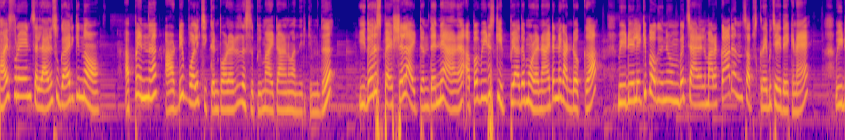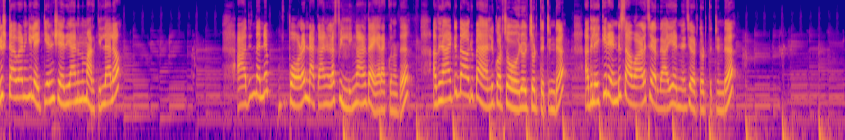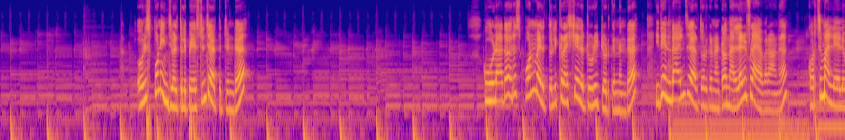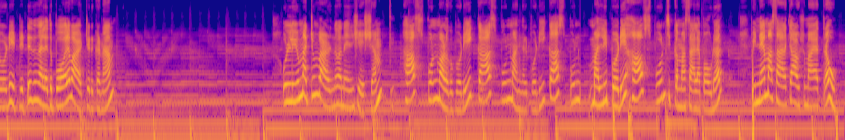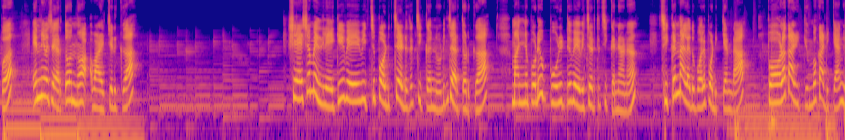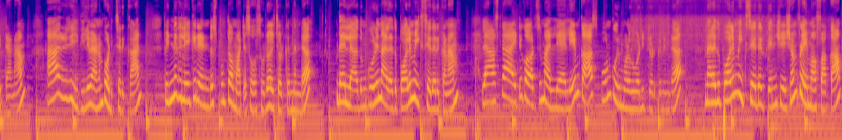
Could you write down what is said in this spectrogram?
Hi friends എല്ലാവരും സുഖമായിരിക്കുന്നോ? അപ്പം ഇന്ന് അടിപൊളി ചിക്കൻ പോളയുടെ റെസിപ്പിയുമായിട്ടാണ് വന്നിരിക്കുന്നത്. ഇതൊരു സ്പെഷ്യൽ ഐറ്റം തന്നെയാണ്. അപ്പോൾ വീഡിയോ സ്കിപ്പ് ചെയ്യാതെ മുഴുവനായിട്ട് തന്നെ കണ്ടു വെക്കുക വീഡിയോയിലേക്ക് പോകുന്നതിന് മുമ്പ് ചാനൽ മറക്കാതെ ഒന്ന് സബ്സ്ക്രൈബ് ചെയ്തേക്കണേ. വീഡിയോ ഇഷ്ടമാവുകയാണെങ്കിൽ ലൈക്ക് ചെയ്യാനും ഷെയർ ചെയ്യാനൊന്നും മറക്കില്ലല്ലോ. ആദ്യം തന്നെ പോള ഉണ്ടാക്കാനുള്ള ഫില്ലിംഗ് ആണ് തയ്യാറാക്കുന്നത്. അതിനായിട്ട് ഇതാ ഒരു പാനിൽ കുറച്ച് ഓയിൽ ഒഴിച്ചു കൊടുത്തിട്ടുണ്ട്. അതിലേക്ക് രണ്ട് സവാള ചെറുതായി എണ്ണ ചേർത്ത് കൊടുത്തിട്ടുണ്ട്. ഒരു സ്പൂൺ ഇഞ്ചി വെളുത്തുള്ളി പേസ്റ്റും ചേർത്തിട്ടുണ്ട്. കൂടാതെ ഒരു സ്പൂൺ വെളുത്തുള്ളി ക്രഷ് ചെയ്തിട്ടുകൂടി ഇട്ട് കൊടുക്കുന്നുണ്ട്. ഇത് എന്തായാലും ചേർത്ത് കൊടുക്കണം കേട്ടോ. നല്ലൊരു ഫ്ലേവറാണ്. കുറച്ച് മല്ലയിലൂടെ ഇട്ടിട്ട് ഇത് നല്ലതുപോലെ വഴറ്റിയെടുക്കണം. ഉള്ളിയും മറ്റും വഴന്നു വന്നതിന് ശേഷം ഹാഫ് സ്പൂൺ മുളക് പൊടി കാ സ്പൂൺ മഞ്ഞൾപ്പൊടി കാ സ്പൂൺ മല്ലിപ്പൊടി half spoon chicken masala powder പിന്നെ മസാലയ്ക്ക് ആവശ്യമായ അത്ര ഉപ്പ് എന്നിവ ചേർത്ത് ഒന്ന് വഴച്ചെടുക്കുക. ശേഷം ഇതിലേക്ക് വേവിച്ച് പൊടിച്ചെടുത്ത ചിക്കൻ ചിക്കനോടും ചേർത്ത് കൊടുക്കുക. മഞ്ഞൾപ്പൊടി ഉപ്പൂടി ഇട്ട് വേവിച്ചെടുത്ത ചിക്കനാണ് ചിക്കൻ നല്ലതുപോലെ പൊടിക്കണ്ട. പോള കഴിക്കുമ്പോൾ കടിക്കാൻ കിട്ടണം. ആ ഒരു രീതിയിൽ വേണം പൊടിച്ചെടുക്കാൻ. പിന്നെ ഇതിലേക്ക് രണ്ട് സ്പൂൺ ടൊമാറ്റോ സോസ് കൂടി ഒഴിച്ചു കൊടുക്കുന്നുണ്ട്. ഇതെല്ലാതും കൂടി നല്ലതുപോലെ മിക്സ് ചെയ്തെടുക്കണം. ലാസ്റ്റായിട്ട് കുറച്ച് മല്ലിയിലയും കാ സ്പൂൺ കുരുമുളക് പൊടി ഇട്ട് കൊടുക്കുന്നുണ്ട്. നല്ലതുപോലെ മിക്സ് ചെയ്തെടുത്തതിന് ശേഷം ഫ്ലെയിം ഓഫ് ആക്കാം.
